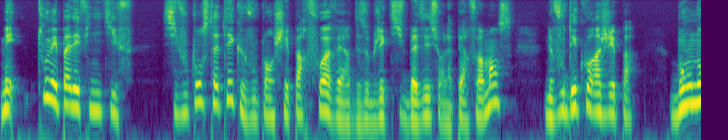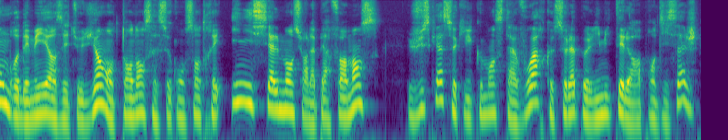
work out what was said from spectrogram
Mais tout n'est pas définitif. Si vous constatez que vous penchez parfois vers des objectifs basés sur la performance, ne vous découragez pas. Bon nombre des meilleurs étudiants ont tendance à se concentrer initialement sur la performance, jusqu'à ce qu'ils commencent à voir que cela peut limiter leur apprentissage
